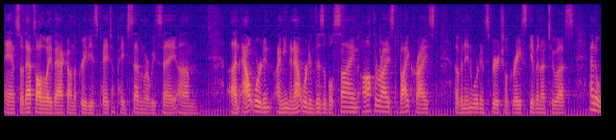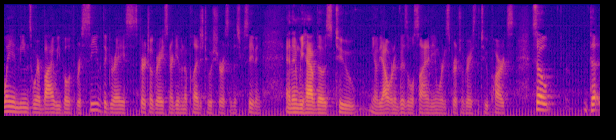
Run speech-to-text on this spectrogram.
And so that's all the way back on the previous page, on page seven, where we say um, an outward, I mean, an outward and visible sign authorized by Christ of an inward and spiritual grace given unto us, and a way and means whereby we both receive the grace, spiritual grace, and are given a pledge to assure us of this receiving. And then we have those two you know, the outward and visible sign and the inward and spiritual grace, the two parts. So the,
